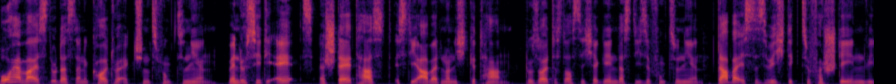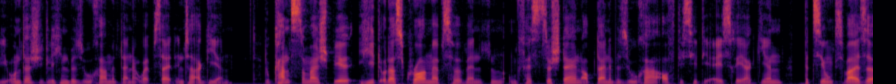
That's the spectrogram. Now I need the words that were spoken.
Woher weißt du, dass deine Call to Actions funktionieren? Wenn du CTAs erstellt hast, ist die Arbeit noch nicht getan. Du solltest auch sicher gehen, dass diese funktionieren. Dabei ist es wichtig zu verstehen, wie die unterschiedlichen Besucher mit deiner Website interagieren. Du kannst zum Beispiel Heat- oder Scroll-Maps verwenden, um festzustellen, ob deine Besucher auf die CTAs reagieren, bzw.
